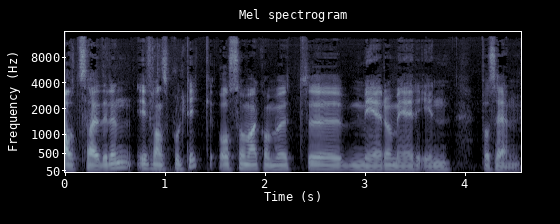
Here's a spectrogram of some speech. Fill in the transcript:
outsideren i fransk politikk, og som er kommet uh, mer og mer inn på scenen.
